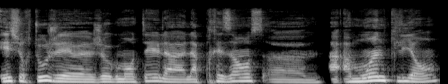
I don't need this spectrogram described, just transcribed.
et surtout j'ai j'ai augmenté la, la présence à, à moins de clients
